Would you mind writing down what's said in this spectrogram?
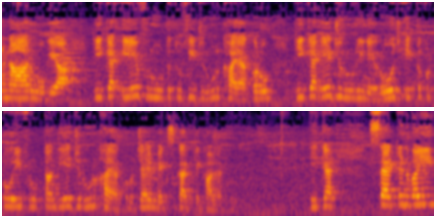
ਅਨਾਰ ਹੋ ਗਿਆ, ਠੀਕ ਹੈ, ਇਹ ਫਰੂਟ ਤੁਸੀਂ ਜ਼ਰੂਰ ਖਾਇਆ ਕਰੋ, ਠੀਕ ਹੈ, ਇਹ ਜ਼ਰੂਰੀ ਨੇ, ਰੋਜ਼ ਇੱਕ ਕਟੋਰੀ ਫਰੂਟਾਂ ਦੀ ਇਹ ਜ਼ਰੂਰ ਖਾਇਆ ਕਰੋ, ਚਾਹੇ ਮਿਕਸ ਕਰਕੇ ਖਾ ਲਿਆ ਕਰੋ। ਠੀਕ ਹੈ ਸੈਕਿੰਡ ਬਾਈ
